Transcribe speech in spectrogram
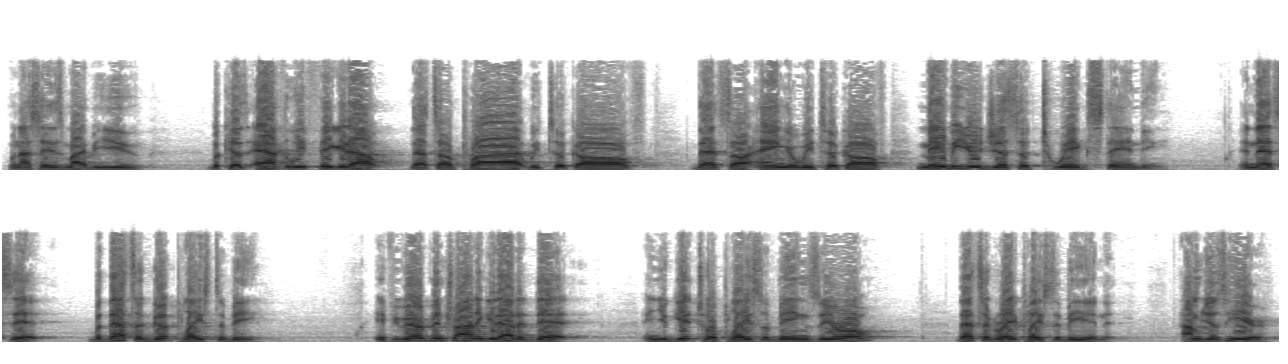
When I say this might be you, because after we figured out that's our pride we took off, that's our anger we took off, maybe you're just a twig standing, and that's it. But that's a good place to be. If you've ever been trying to get out of debt and you get to a place of being zero, that's a great place to be in it. I'm just here.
